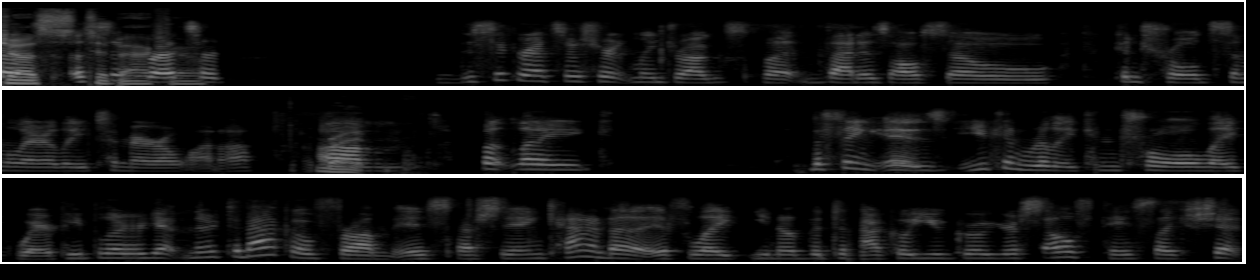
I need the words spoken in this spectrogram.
just uh, tobacco. cigarettes are the cigarettes are certainly drugs, but that is also controlled similarly to marijuana. right. Um, but like the thing is, you can really control like where people are getting their tobacco from, especially in Canada. If like you know the tobacco you grow yourself tastes like shit,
